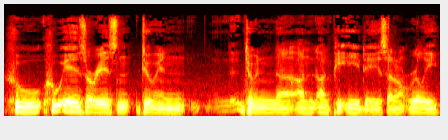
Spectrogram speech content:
who who is or isn't doing doing uh, on on PEDs. I don't really.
